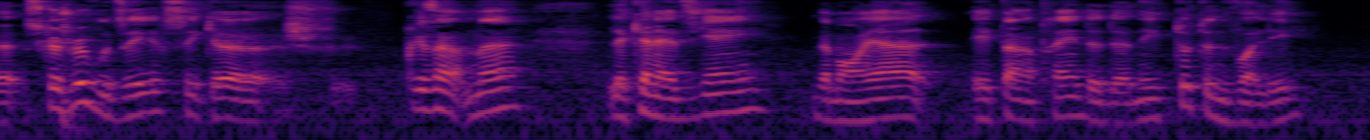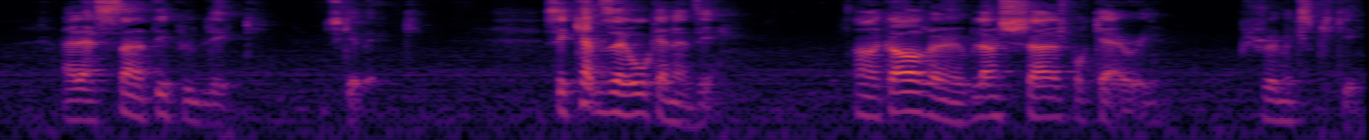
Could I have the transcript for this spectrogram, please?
euh, ce que je veux vous dire, c'est que présentement, le Canadien de Montréal est en train de donner toute une volée à la santé publique du Québec. C'est 4-0 Canadien. Encore un blanchissage pour Carey. Je vais m'expliquer.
